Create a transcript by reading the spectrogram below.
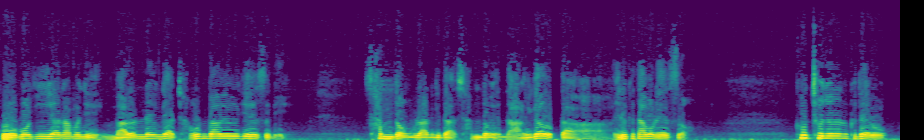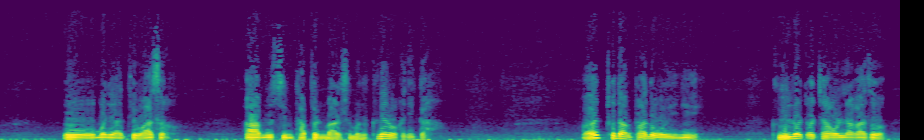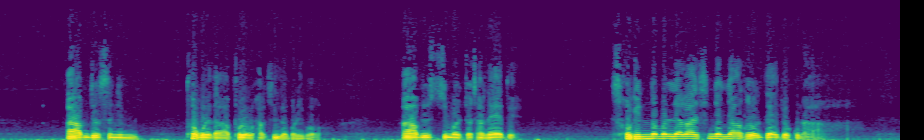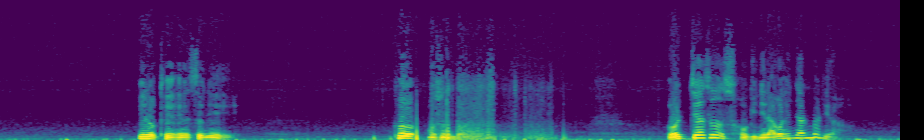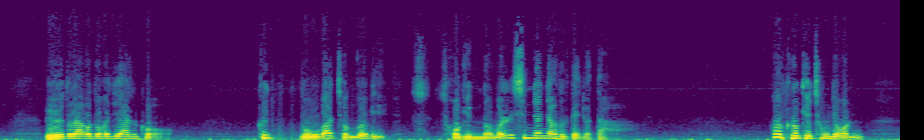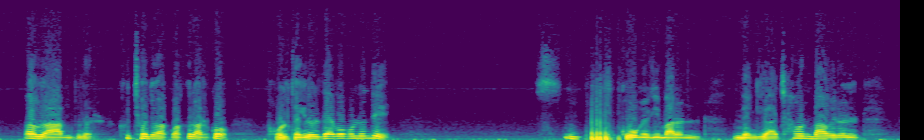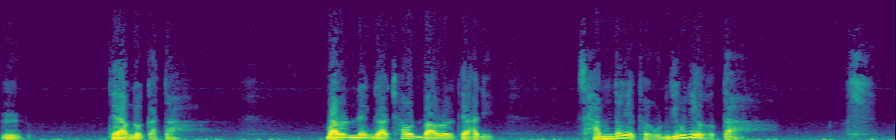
고모지 할아머니 마른 냉가 차운바에 의지했으니 삼동 물안기다 삼동에 낭이가 없다 이렇게 답을 했어. 그 처녀는 그대로 어, 어머니한테 와서 암유심 답한 말씀을 그대로 하니까 아, 초당파 노인이 그 길로 쫓아 올라가서 암주 스님 토굴에다가 불을 확 질러버리고 암주 스님을 쫓아내되 속인 놈을 내가 10년 양석을 대해줬구나. 이렇게 했으니 그 무슨 도 어째서 속인이라고 했냔 말이야. 외도라고도 하지 않고 그 노바 점검이 속인 놈을 10년 양석 대줬다. 아, 그렇게 청정은 아, 그 암들을 그 처녀가 꽉 끌어안고 볼태기를 대고 물는디 고목이 마른 냉기가 차원 바위를 대한 것 같다. 마른 냉기가 차원 바위를 대하니 삼동에 더운 기운이 없다.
